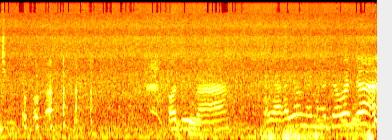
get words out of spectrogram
jowa. o, diba? Kaya kayo, may mga jowa dyan.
